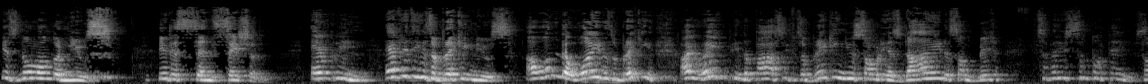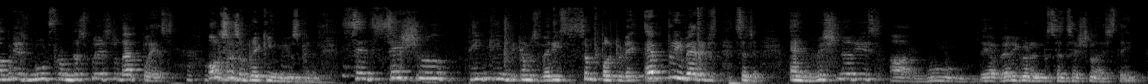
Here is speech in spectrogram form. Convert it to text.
is no longer news. It is sensation. Every, everything is a breaking news. I wonder why it is a breaking. I wait in the past, if it's a breaking news, somebody has died or some major. It's a very simple thing. Somebody has moved from this place to that place. Also, it's a breaking news. Sensational thinking becomes very simple today. Everywhere it is. And missionaries are, ooh, they are very good in the sensationalized thing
